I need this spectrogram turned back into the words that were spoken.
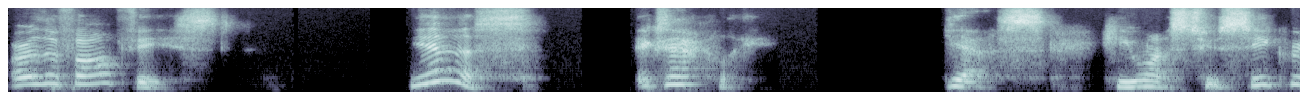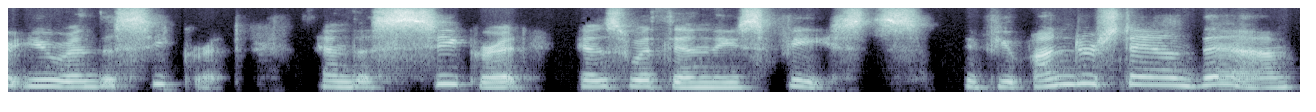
or the fall feast? Yes, exactly. Yes, he wants to secret you in the secret. And the secret is within these feasts. If you understand them,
